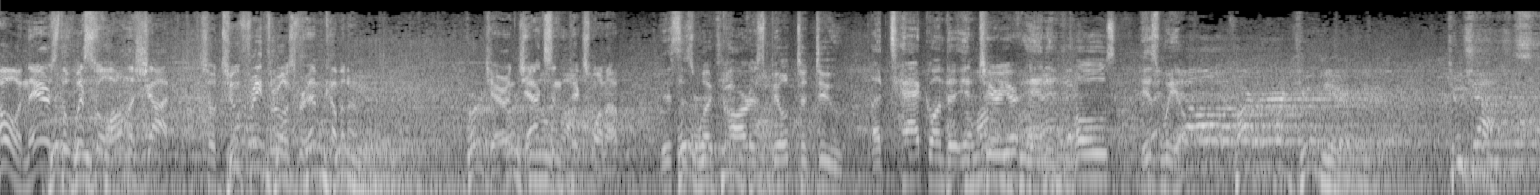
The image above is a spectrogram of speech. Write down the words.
Oh, and there's the whistle on the shot. So two free throws for him coming up. Jaren Jackson picks one up. This is what Carter's built to do. Attack on the interior and impose his will. Carter Jr. Two shots.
